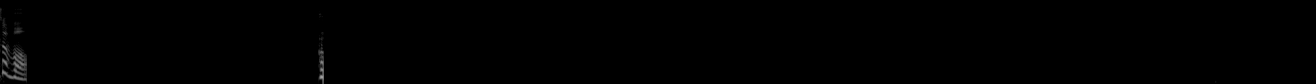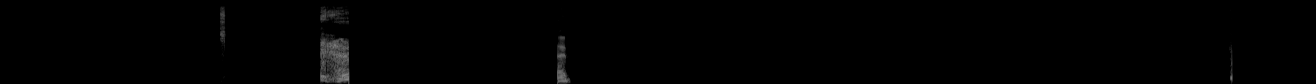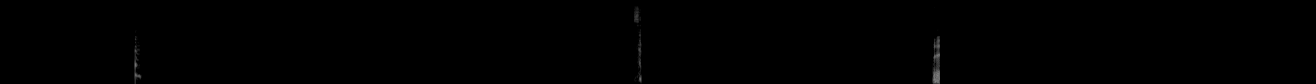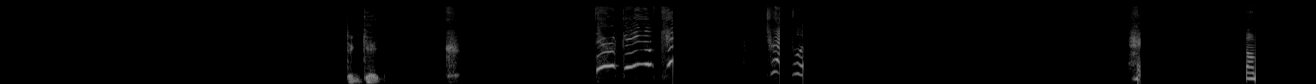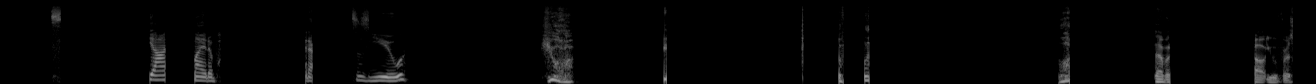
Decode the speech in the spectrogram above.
festival. To get They're a gang of. Try Might have. This is you. you. What? Haven't about you for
